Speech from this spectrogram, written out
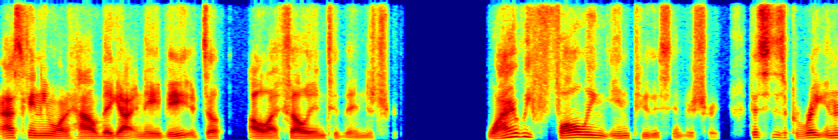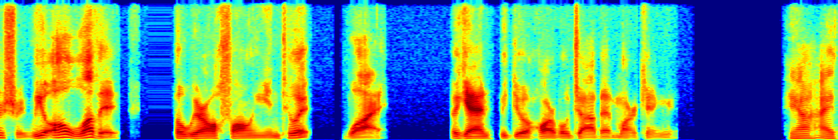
ask anyone how they got in AV. It's a, oh, I fell into the industry. Why are we falling into this industry? This is a great industry. We all love it, but we're all falling into it. Why? Again, we do a horrible job at marketing. Yeah, I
